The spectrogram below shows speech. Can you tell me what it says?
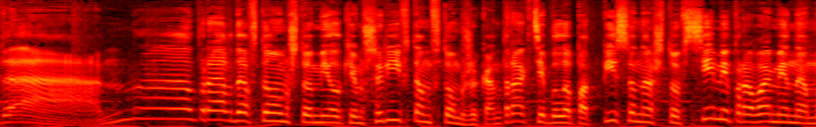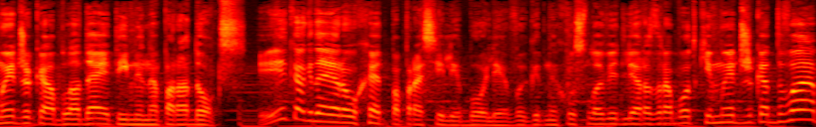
Да, но правда в том, что мелким шрифтом в том же контракте было подписано, что всеми правами на Мэджика обладает именно Paradox. И когда Arrowhead попросили более выгодных условий для разработки Мэджика 2,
